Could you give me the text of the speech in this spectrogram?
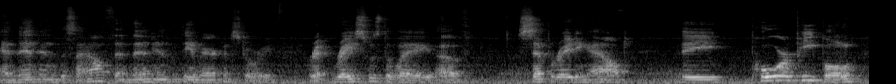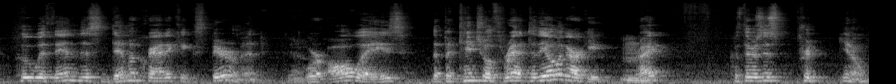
and then in the South, and then in the American story. Race was the way of separating out the poor people who, within this democratic experiment, Yeah. were always the potential threat to the oligarchy, Mm. right? Because there was this, pre- you know,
